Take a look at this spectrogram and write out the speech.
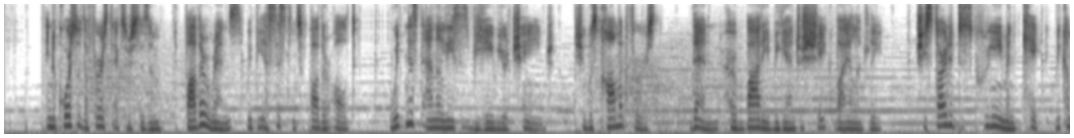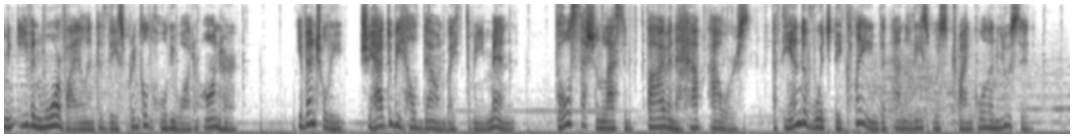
In the course of the first exorcism, Father Renz, with the assistance of Father Alt, witnessed Anneliese's behavior change. She was calm at first, then her body began to shake violently. She started to scream and kick, becoming even more violent as they sprinkled holy water on her. Eventually, she had to be held down by three men. The whole session lasted five and a half hours, at the end of which they claimed that Anneliese was tranquil and lucid.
